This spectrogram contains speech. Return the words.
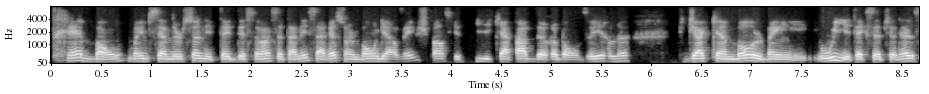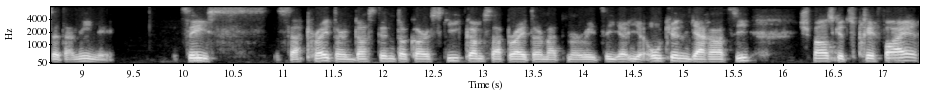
très bons. Même si Anderson est peut-être décevant cette année, ça reste un bon gardien. Je pense qu'il est capable de rebondir. Là. Puis Jack Campbell, ben oui, il est exceptionnel cette année, mais ça peut être un Dustin Tokarski comme ça peut être un Matt Murray. Il n'y a, a, aucune garantie. Je pense que tu préfères,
